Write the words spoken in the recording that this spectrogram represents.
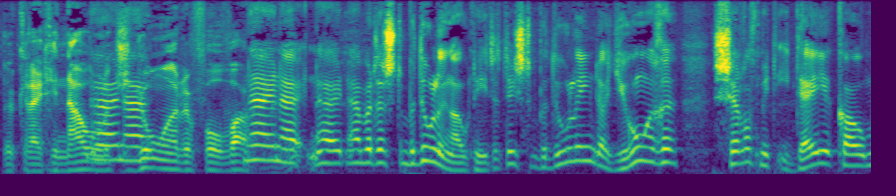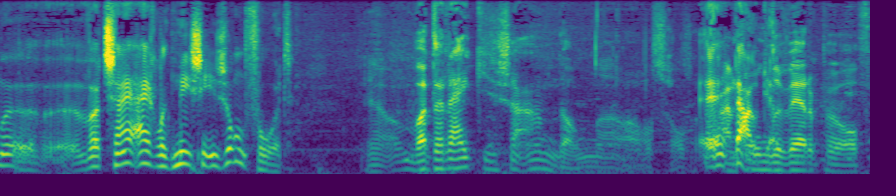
dan krijg je nauwelijks Nee, nee. jongeren voor wakker. Nee, nee, nee, nee, maar dat is de bedoeling ook niet. Het is de bedoeling dat jongeren zelf met ideeën komen wat zij eigenlijk missen in Zandvoort. Ja, wat reik je ze aan dan? Als, als, aan nou, onderwerpen? Of,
